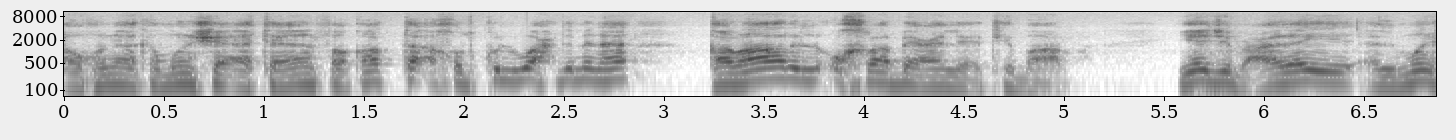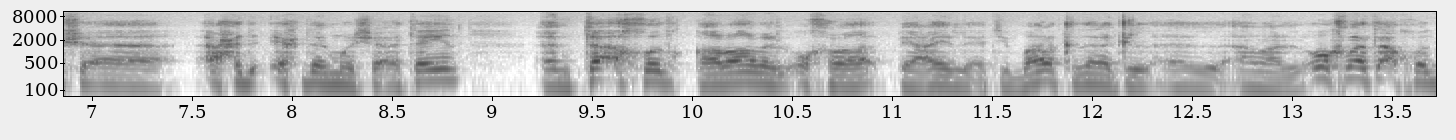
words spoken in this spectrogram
أو هناك منشأتان فقط تأخذ كل واحدة منها قرار الأخرى بعين الاعتبار يجب علي المنشأة أحد إحدى المنشأتين أن تأخذ قرار الأخرى بعين الاعتبار. كذلك الأمر الأخرى تأخذ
